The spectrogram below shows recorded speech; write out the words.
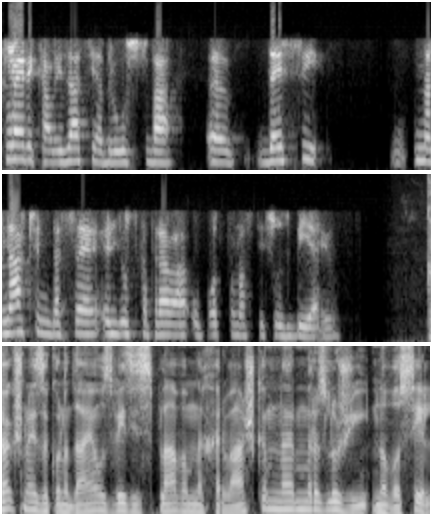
klerikalizacija društva e, desi na način da se ljudska prava u potpunosti suzbijaju. Kakšna je zakonodaja v zvezi s plavom na Hrvaškem, nam razloži Novosel.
